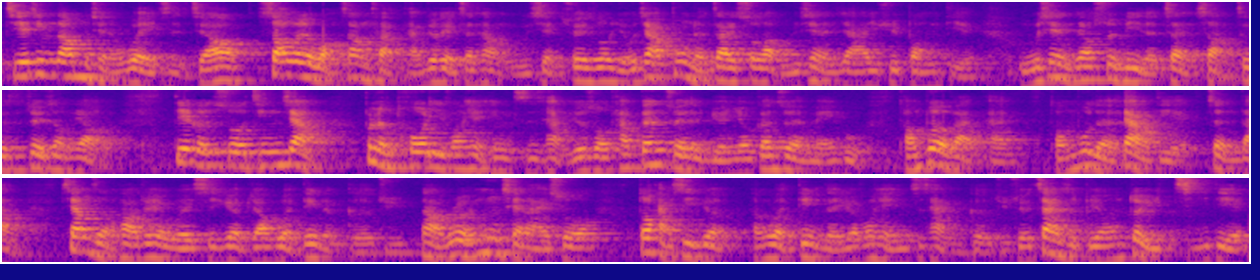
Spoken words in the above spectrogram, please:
接近到目前的位置，只要稍微的往上反弹就可以站上五日线，所以说油价不能再受到五日线的压力去崩跌，五日线要顺利的站上，这个是最重要的。第二个是说金价不能脱离风险性资产，就是说它跟随着原油、跟随着美股同步的反弹、同步的下跌震荡，这样子的话就可以维持一个比较稳定的格局。那我认为目前来说都还是一个很稳定的一个风险性资产的格局，所以暂时不用对于急跌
